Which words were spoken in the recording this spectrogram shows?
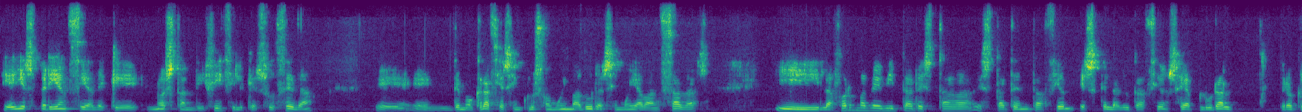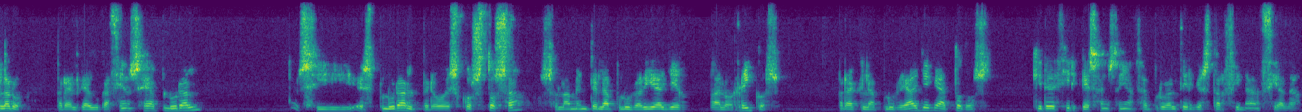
y hay experiencia de que no es tan difícil que suceda eh, en democracias incluso muy maduras y muy avanzadas, y la forma de evitar esta, esta tentación es que la educación sea plural. Pero claro, para que la educación sea plural, si es plural pero es costosa, solamente la pluralidad llega a los ricos para que la pluralidad llegue a todos, quiere decir que esa enseñanza plural tiene que estar financiada.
